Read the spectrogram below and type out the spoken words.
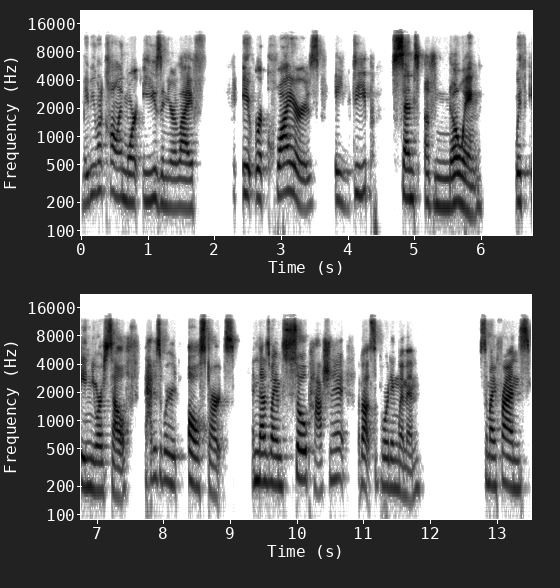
maybe you want to call in more ease in your life. It requires a deep sense of knowing within yourself. That is where it all starts. And that is why I'm so passionate about supporting women. So, my friends,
